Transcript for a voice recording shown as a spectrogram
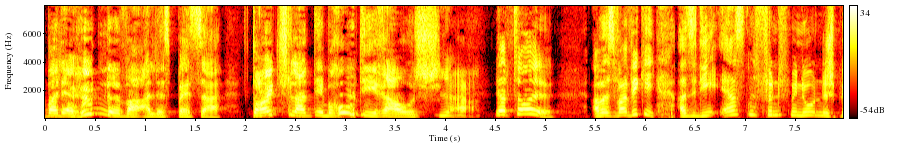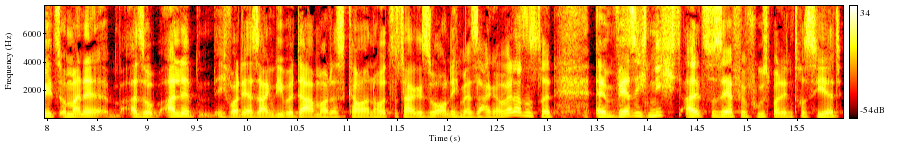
bei der Hymne war alles besser. Deutschland im Rudi-Rausch. Ja. Ja, toll. Aber es war wirklich, also die ersten fünf Minuten des Spiels und meine, also alle, ich wollte ja sagen, liebe Damen, aber das kann man heutzutage so auch nicht mehr sagen, aber wir lassen es drin. Ähm, wer sich nicht allzu sehr für Fußball interessiert,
